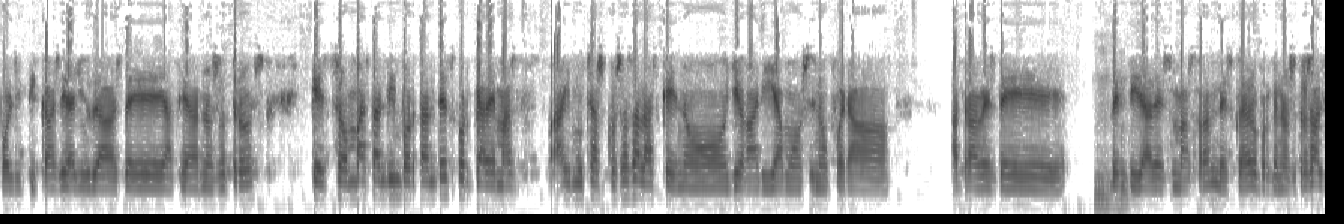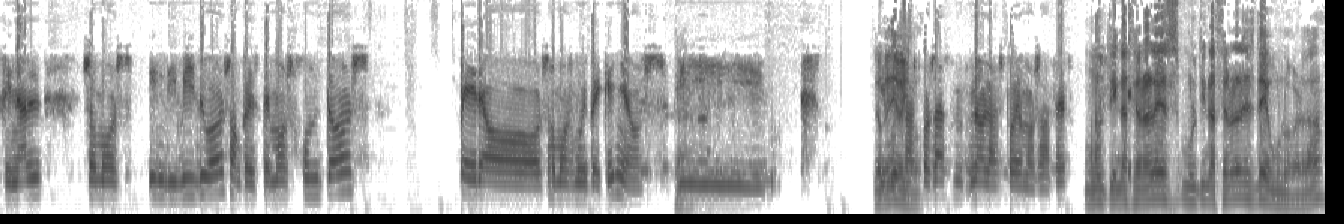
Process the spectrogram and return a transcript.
políticas y ayudas de hacia nosotros que son bastante importantes porque además hay muchas cosas a las que no llegaríamos si no fuera a través de, entidades más grandes, claro, porque nosotros al final somos individuos, aunque estemos juntos, pero somos muy pequeños Claro. y, Lo y que digo yo, cosas no las podemos hacer. multinacionales, multinacionales de uno, ¿verdad?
